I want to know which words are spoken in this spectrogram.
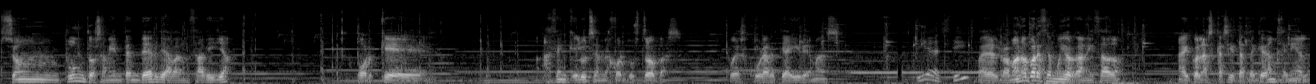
Son puntos, a mi entender, de avanzadilla. Porque hacen que luchen mejor tus tropas. Puedes curarte ahí y demás. Vale, el romano parece muy organizado. Ahí con las casitas, le quedan genial.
